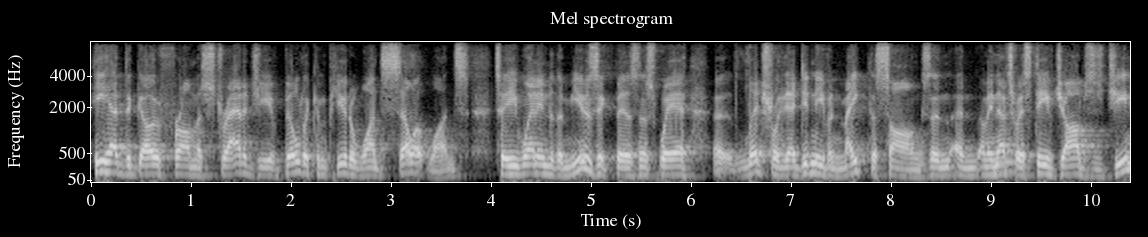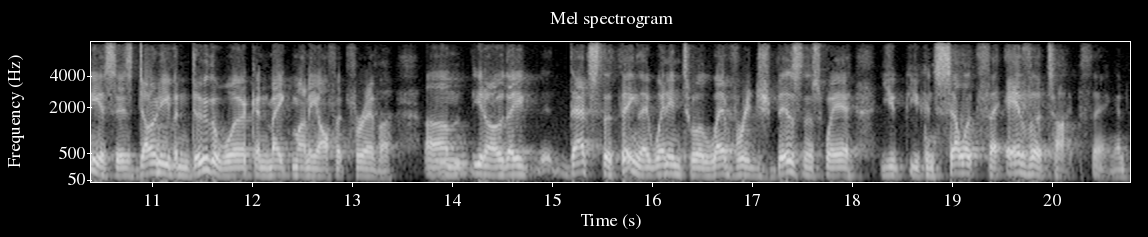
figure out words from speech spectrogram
he had to go from a strategy of build a computer once, sell it once, to he went into the music business where uh, literally they didn't even make the songs. And, and I mean, that's where Steve Jobs' genius is don't even do the work and make money off it forever. Um, mm-hmm. You know, they that's the thing. They went into a leverage business where you, you can sell it forever type thing. And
